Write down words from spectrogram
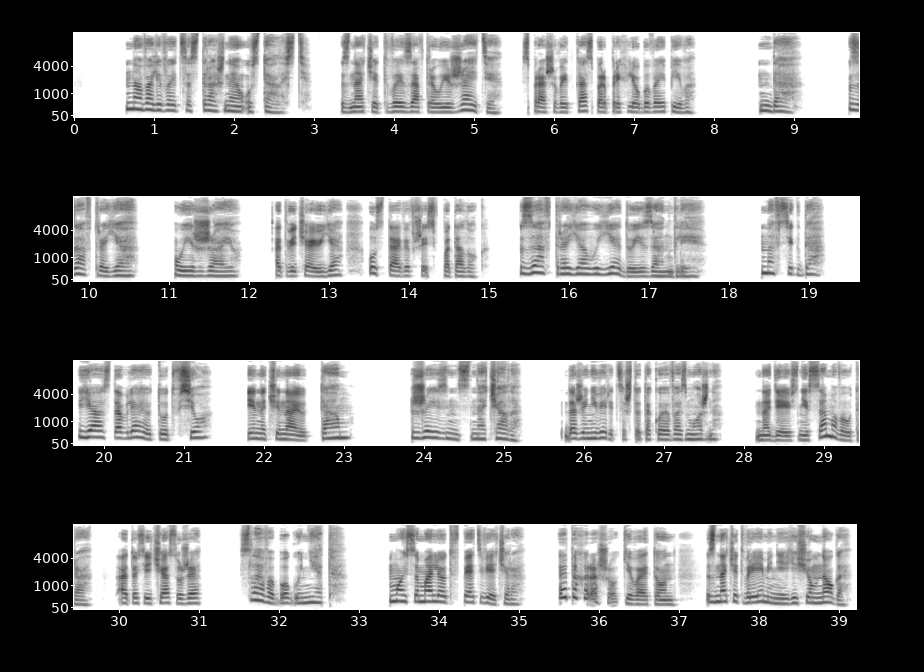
наваливается страшная усталость. Значит, вы завтра уезжаете? спрашивает Каспар, прихлебывая пиво. Да. Завтра я уезжаю, отвечаю я, уставившись в потолок. Завтра я уеду из Англии. Навсегда. Я оставляю тут все и начинаю там жизнь сначала. Даже не верится, что такое возможно. Надеюсь, не с самого утра, а то сейчас уже, слава богу, нет. Мой самолет в пять вечера. Это хорошо, кивает он. Значит, времени еще много.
